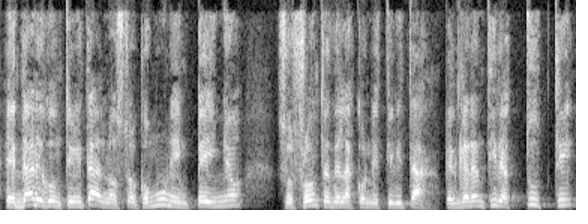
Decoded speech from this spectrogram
e dare continuità al nostro comune impegno sul fronte della connettività, per garantire a tutti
